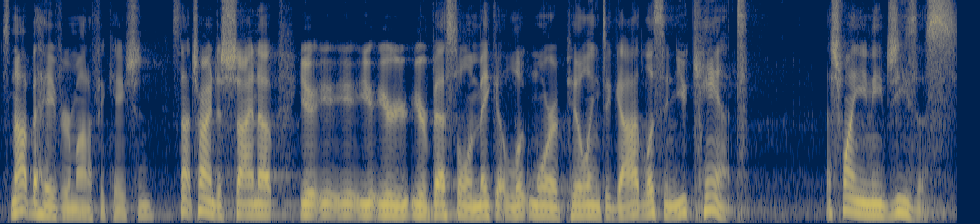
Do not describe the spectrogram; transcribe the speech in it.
It's not behavior modification. It's not trying to shine up your, your, your, your, vessel and make it look more appealing to God. Listen, you can't. That's why you need Jesus.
